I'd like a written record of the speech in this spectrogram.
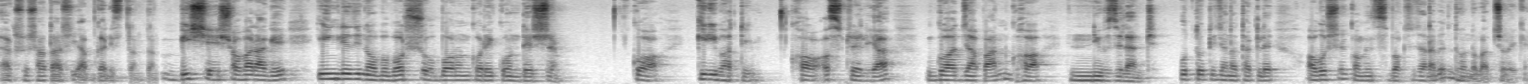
একশো সাতাশি আফগানিস্তান। বিশ্বে সবার আগে ইংরেজি নববর্ষ বরণ করে কোন দেশে? ক কিরিবাতি খ, অস্ট্রেলিয়া, গ, জাপান, ঘ, নিউজিল্যান্ড। উত্তরটি জানা থাকলে অবশ্যই কমেন্টস বক্সে জানাবেন। ধন্যবাদ সবাইকে।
